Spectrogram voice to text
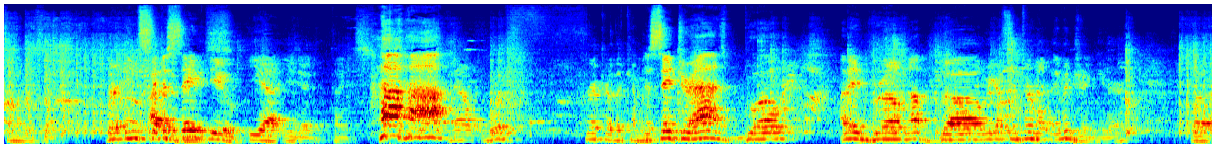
Someone just said. They're inside. I just the saved base. you. Yeah, you did. Thanks. Haha! Now, what frick are they coming? Just saved your ass, bro. I mean, bro, not Uh, bro. we got some thermal imaging here, but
